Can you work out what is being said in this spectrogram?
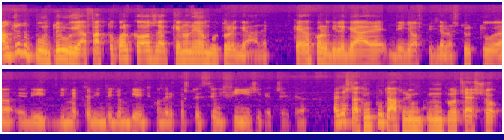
A un certo punto lui ha fatto qualcosa che non era molto legale, che era quello di legare degli ospiti della struttura e di, di metterli in degli ambienti con delle costrizioni fisiche, eccetera. Ed è stato imputato un, in un processo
